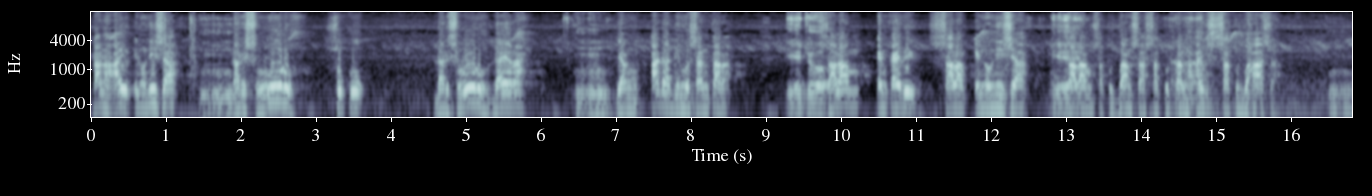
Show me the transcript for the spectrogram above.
tanah air Indonesia dari seluruh suku dari seluruh daerah yang ada di Nusantara. Iya. Salam NKRI salam Indonesia, yeah. salam satu bangsa, satu tanah air, satu bahasa. Uh -uh.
